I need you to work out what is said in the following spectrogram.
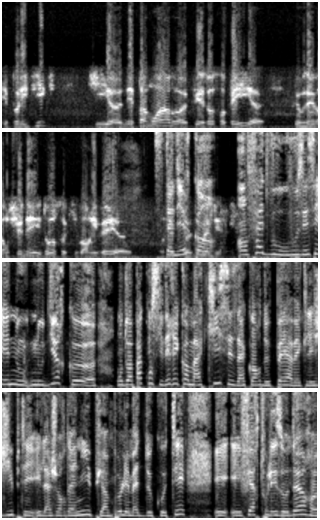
et politique qui euh, n'est pas moindre que les autres pays euh, que vous avez mentionnés et d'autres qui vont arriver. euh, C'est-à-dire qu'en en fait, vous, vous essayez de nous, nous dire que euh, on ne doit pas considérer comme acquis ces accords de paix avec l'Égypte et, et la Jordanie, et puis un peu les mettre de côté et, et faire tous les honneurs euh,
